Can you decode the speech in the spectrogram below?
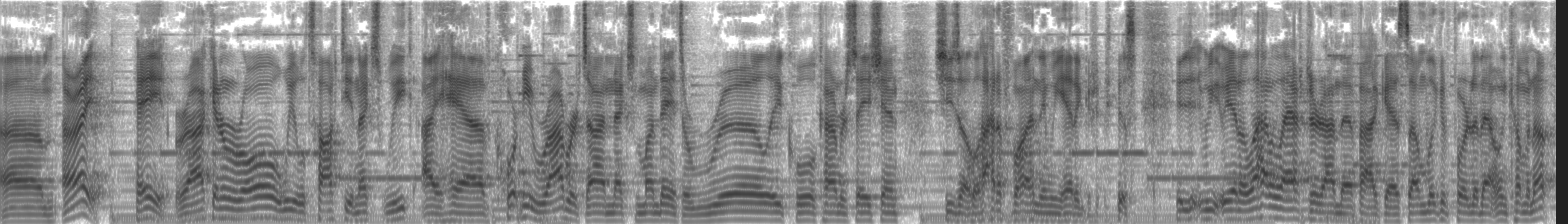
um, all right. Hey, rock and roll. We will talk to you next week. I have Courtney Roberts on next Monday. It's a really cool conversation. She's a lot of fun, and we had a we had a lot of laughter on that podcast. So I'm looking forward to that one coming up.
